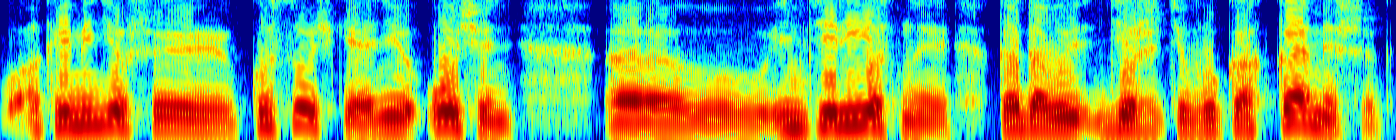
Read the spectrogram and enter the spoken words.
окременевшие кусочки, они очень Э, интересные, когда вы держите в руках камешек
